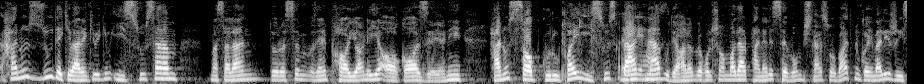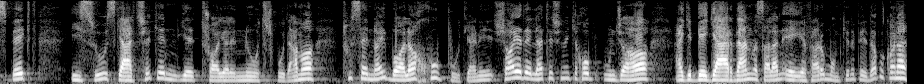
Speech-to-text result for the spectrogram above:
هنوز زوده که برای اینکه بگیم ایسوس هم مثلا درسته یعنی پایان یه آغازه. یعنی هنوز ساب گروپ های ایسوس بد. نبوده. حالا به قول شما ما در پنل سوم بیشتر صحبت می‌کنیم ولی ریسپکت ESUS گرچه که یه trial neutral بود اما تو سنای بالا خوب بود. یعنی شاید علتش اینه که خب اونجاها اگه بگردن مثلا AF رو ممکنه پیدا بکنن.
